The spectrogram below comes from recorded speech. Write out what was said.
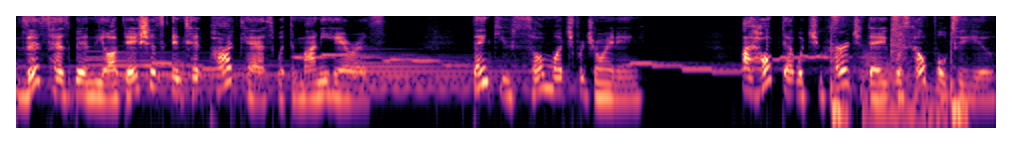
This has been the Audacious Intent Podcast with Imani Harris. Thank you so much for joining. I hope that what you heard today was helpful to you.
